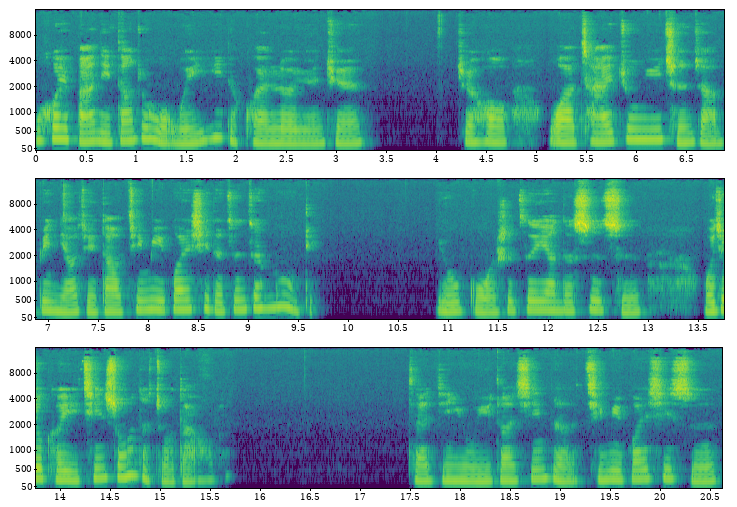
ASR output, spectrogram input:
我会把你当做我唯一的快乐源泉。最后，我才终于成长并了解到亲密关系的真正目的。如果是这样的事实，我就可以轻松的做到了。在进入一段新的亲密关系时，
